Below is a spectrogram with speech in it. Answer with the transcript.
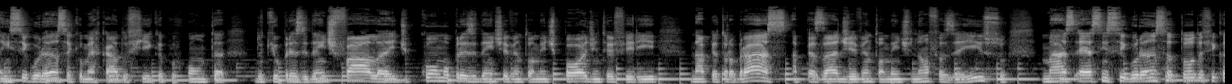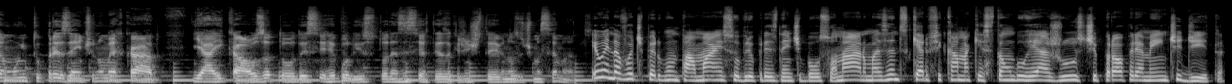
insegurança que o mercado fica por conta do que o presidente fala e de como o presidente eventualmente pode interferir na Petrobras, apesar de eventualmente não fazer isso, mas essa insegurança toda fica muito presente no mercado e aí causa todo esse rebuliço, toda essa incerteza que a gente teve nas últimas semanas. Eu ainda vou te perguntar mais sobre o presidente Bolsonaro, mas antes quero ficar na questão do reajuste propriamente dita.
